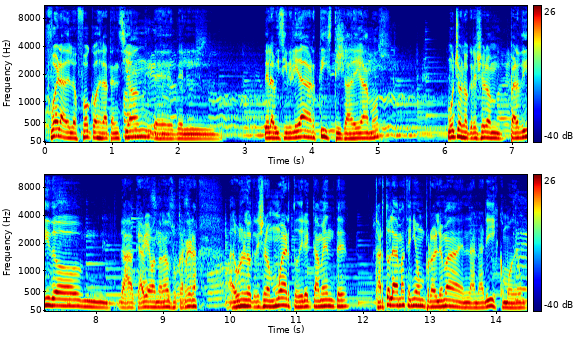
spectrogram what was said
fuera de los focos de la atención, de, la visibilidad artística, digamos. Muchos lo creyeron perdido, mm, que había abandonado su carrera. Algunos lo creyeron muerto directamente. Cartola además tenía un problema en la nariz, como de, un-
